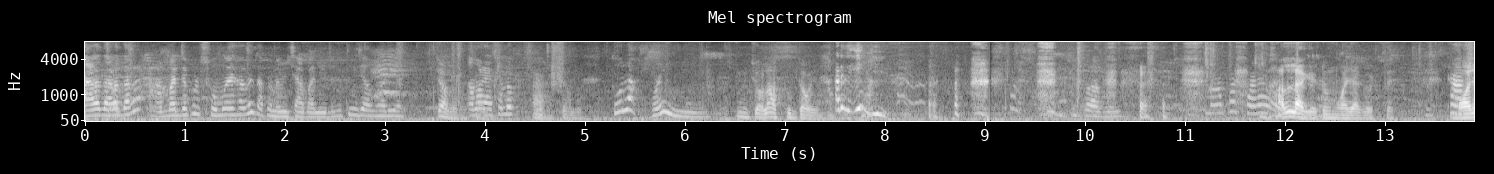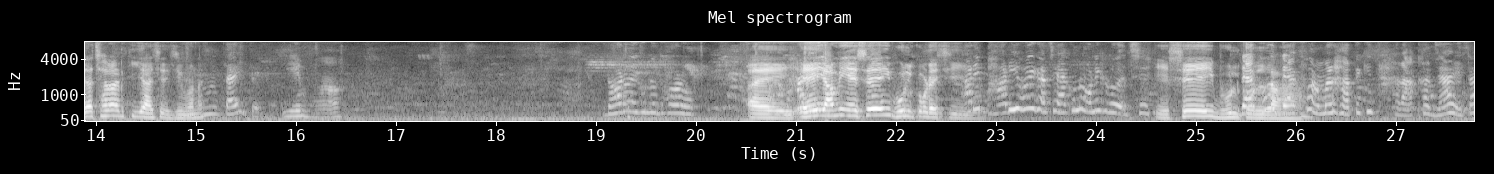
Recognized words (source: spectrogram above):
দাঁড়া দাঁড়া দাঁড়া আমার যখন সময় হবে তখন আমি চা বানিয়ে দেবো। তুমি যাও ঘরে। চলো আমার এখনও হ্যাঁ চলো। তোলা হয়নি। তুমি চলো আর তুলতে হবে আরে এই কি। ভালো লাগে একটু মজা করতে। মজা ছাড়া আর কি আছে জীবনে? তাই তো। ইয়ে মা। ধরো এগুলো ধরো। এই এই আমি এসেই ভুল করেছি। আরে ভারী হয়ে গেছে এখনও অনেক রয়েছে। এসেই ভুল করলাম। দেখো আমার হাতে কি রাখা যায় এটা?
